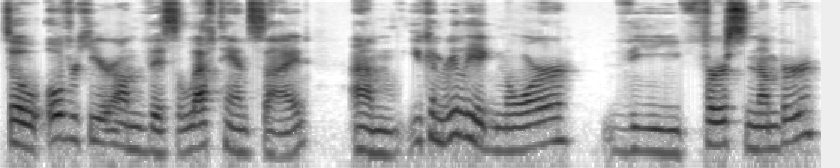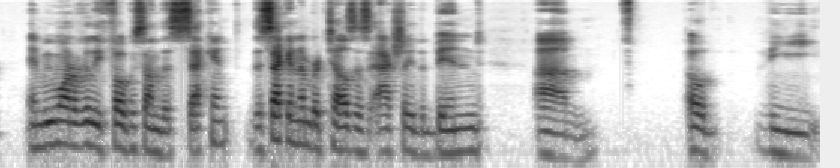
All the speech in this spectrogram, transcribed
So over here on this left-hand side, um, you can really ignore the first number and we want to really focus on the second. The second number tells us actually the binned um, oh, the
